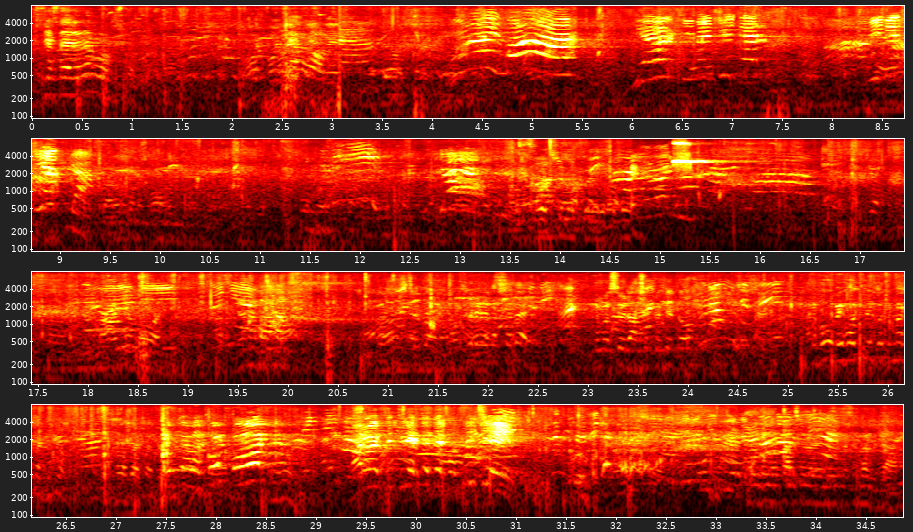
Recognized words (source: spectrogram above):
Ještě se jede nebo tomu, jestli ho dáš, jakože to. A nebo ho vyhoď, nebo to má tak dílo. Pojď, ale pojď, pojď! Marové přeci nechcete pocvičit!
